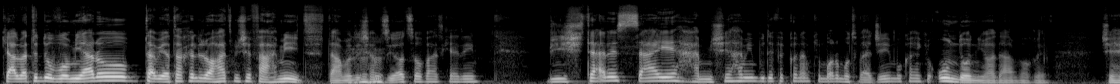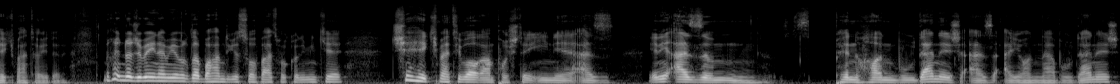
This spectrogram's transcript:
که البته دومیه رو طبیعتا خیلی راحت میشه فهمید. در موردش هم زیاد صحبت کردیم. بیشتر سعی همیشه همین بوده فکر کنم که ما رو متوجه این بکنن که اون دنیا در واقع چه حکمت هایی داره. می‌خوایم راجع به اینم یه مقدار با هم دیگه صحبت بکنیم. این که چه حکمتی واقعا پشت اینه از یعنی از پنهان بودنش از عیان نبودنش.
